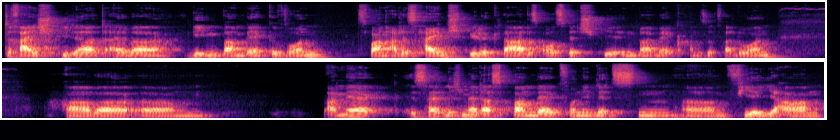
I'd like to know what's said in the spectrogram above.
Drei Spiele hat Alba gegen Bamberg gewonnen. Es waren alles Heimspiele, klar, das Auswärtsspiel in Bamberg haben sie verloren. Aber ähm, Bamberg ist halt nicht mehr das Bamberg von den letzten ähm, vier Jahren.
